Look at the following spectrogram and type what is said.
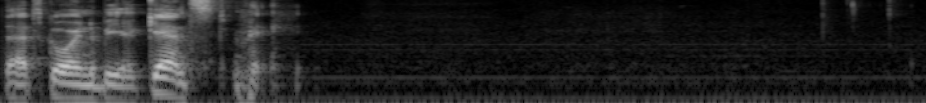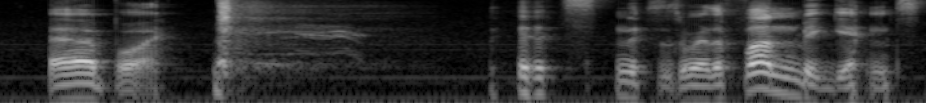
That's going to be against me. Oh boy. this, this is where the fun begins.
